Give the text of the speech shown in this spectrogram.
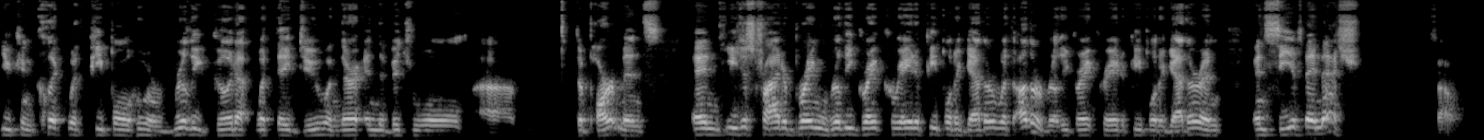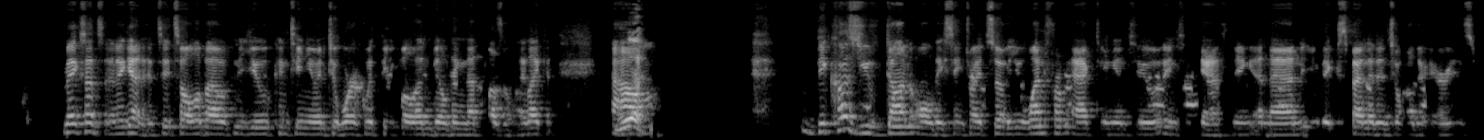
you can click with people who are really good at what they do in their individual um, departments. And you just try to bring really great creative people together with other really great creative people together and, and see if they mesh. So. Makes sense. And again, it's it's all about you continuing to work with people and building that puzzle. I like it. Um, yeah because you've done all these things, right? So you went from acting into into casting, and then you've expanded into other areas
